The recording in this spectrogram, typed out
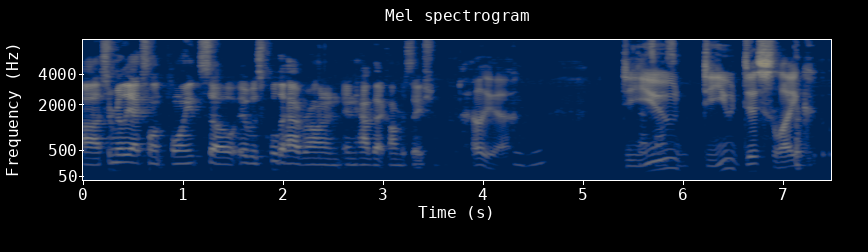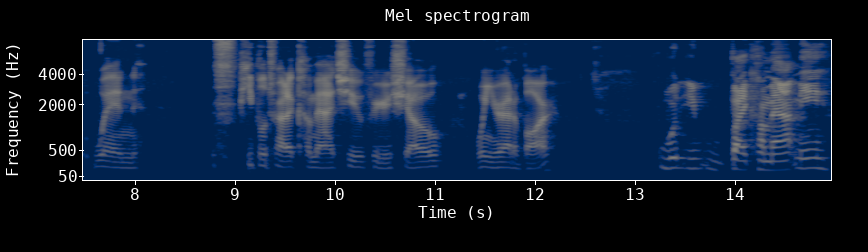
uh, some really excellent points. So it was cool to have her on and, and have that conversation. Hell yeah. Mhm. Do That's you awesome. do you dislike when people try to come at you for your show when you're at a bar? Would you by come at me?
